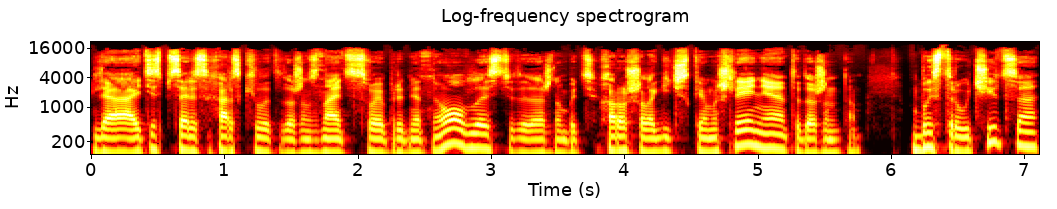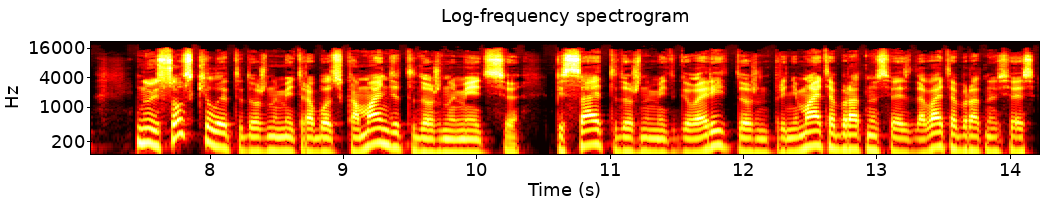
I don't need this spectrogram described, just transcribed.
для IT-специалиста hard ты должен знать свою предметную область, ты должно быть хорошее логическое мышление, ты должен там быстро учиться. Ну и софт-скиллы ты должен уметь работать в команде, ты должен уметь писать, ты должен уметь говорить, ты должен принимать обратную связь, давать обратную связь.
